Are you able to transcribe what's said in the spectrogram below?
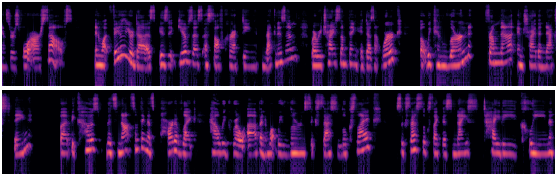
answers for ourselves. And what failure does is it gives us a self correcting mechanism where we try something, it doesn't work, but we can learn from that and try the next thing. But because it's not something that's part of like how we grow up and what we learn success looks like. Success looks like this nice, tidy, clean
